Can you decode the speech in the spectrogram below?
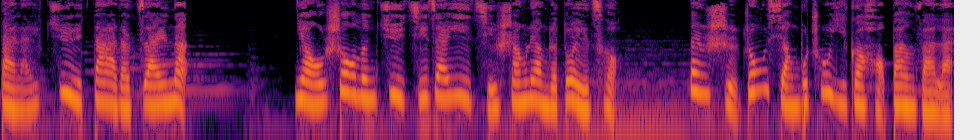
带来巨大的灾难。鸟兽们聚集在一起商量着对策，但始终想不出一个好办法来。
